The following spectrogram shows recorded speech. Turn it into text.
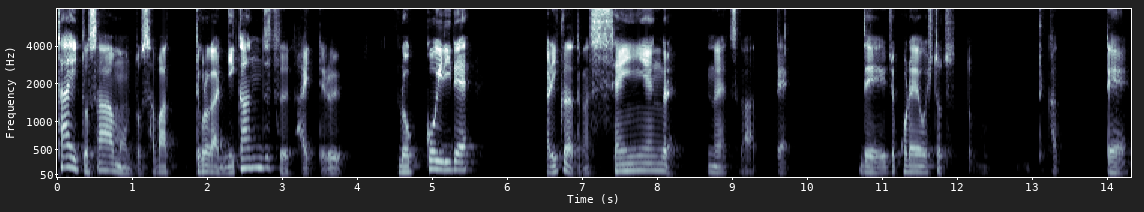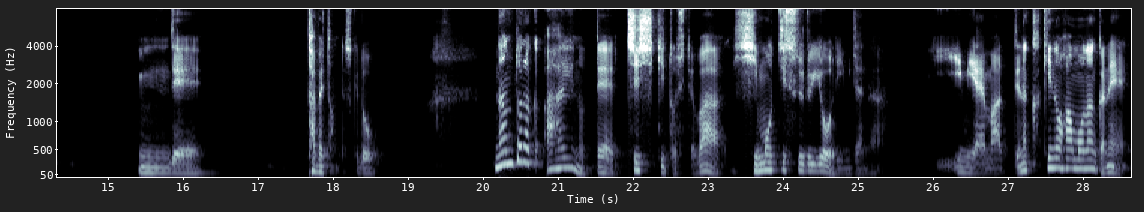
タイとサーモンとサバってこれが2貫ずつ入ってる6個入りで、あれいくらだったかな ?1000 円ぐらいのやつがあって、で、じゃこれを一つと思って買って、んで、食べたんですけど、なんとなくああいうのって知識としては日持ちするよりみたいな意味合いもあって、な柿の葉もなんかね、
